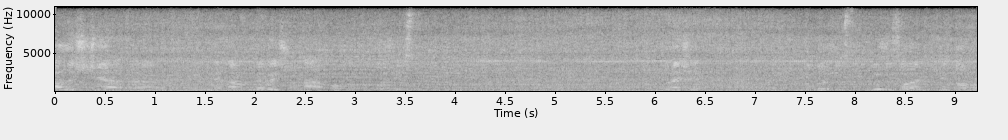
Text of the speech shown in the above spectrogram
Але ще е, він не, вийшов на повну потужність. Речі, потужність дуже залежить від того,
